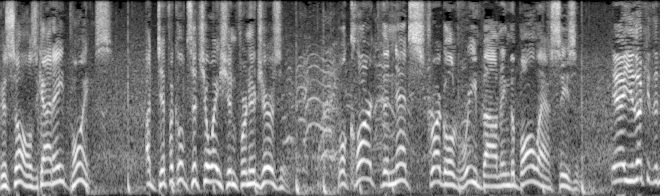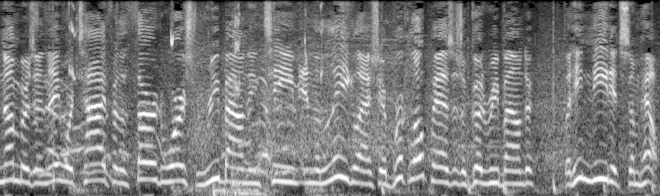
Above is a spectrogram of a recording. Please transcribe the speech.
Gasol's got eight points. A difficult situation for New Jersey. Well, Clark, the Nets struggled rebounding the ball last season. Yeah, you look at the numbers, and they were tied for the third worst rebounding team in the league last year. Brook Lopez is a good rebounder, but he needed some help.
